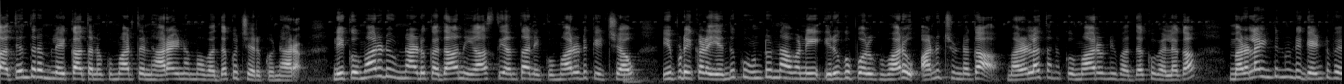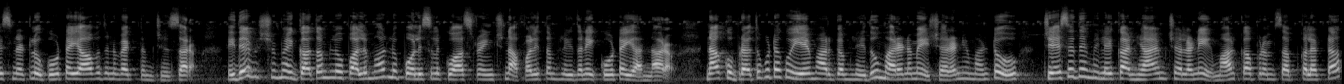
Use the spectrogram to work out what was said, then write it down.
గత్యంతరం లేక తన కుమార్తె నారాయణమ్మ వద్దకు చేరుకున్నారు. నీ కుమారుడు ఉన్నాడు కదా నీ ఆస్తి అంతా నీ కుమారుడికి ఇచ్చావు. ఇప్పుడు ఇక్కడ ఎందుకు ఉంటున్నావని ఇరుగు పొరుగు వారు అనుచుండగా మరలా తన కుమారుని వద్దకు వెళ్ళగా మరలా ఇంటి నుండి గెంటు వేసినట్లు కోటయ్య ఆవేదన వ్యక్తం చేశారు. ఇదే విషయమై గతంలో పలుమార్లు పోలీసులకు ఆశ్రయించిన ఫలితం లేదని కోటయ్య అన్నారు. నాకు బ్రతుకుటకు ఏ మార్గం లేదు మరణమే శరణ్యమంటూ చేసేదేమీ లేక న్యాయం చేయాలని మార్కాపురం సబ్ కలెక్టర్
